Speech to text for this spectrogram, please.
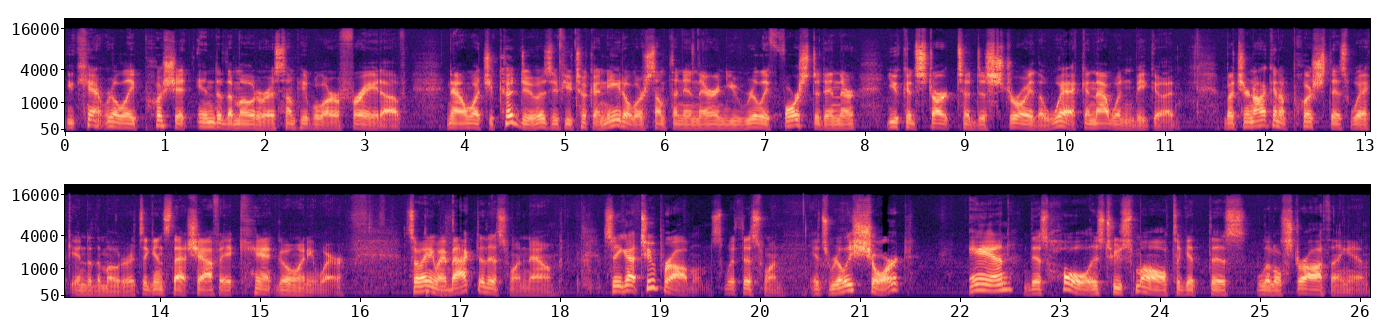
you can't really push it into the motor as some people are afraid of. Now what you could do is if you took a needle or something in there and you really forced it in there, you could start to destroy the wick and that wouldn't be good. But you're not going to push this wick into the motor. It's against that shaft. It can't go anywhere. So anyway, back to this one now. So you got two problems with this one. It's really short and this hole is too small to get this little straw thing in.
